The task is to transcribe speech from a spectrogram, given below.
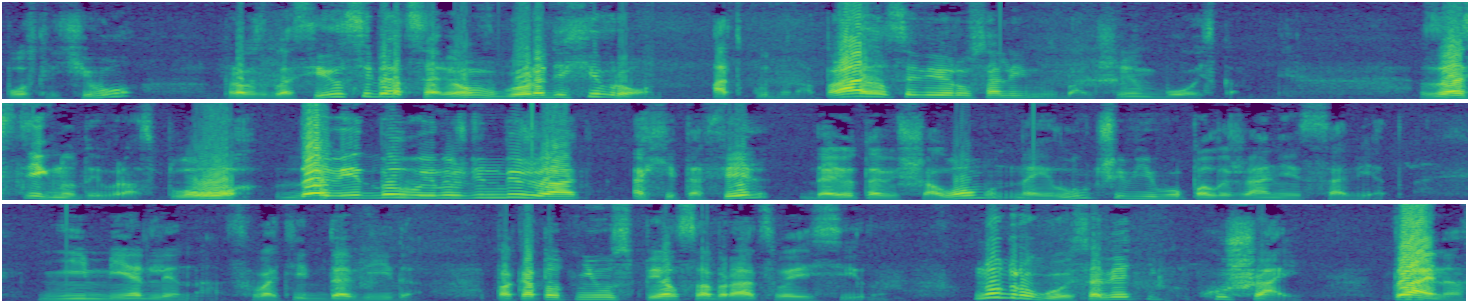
после чего провозгласил себя царем в городе Хеврон, откуда направился в Иерусалим с большим войском. Застигнутый врасплох, Давид был вынужден бежать. Ахитофель дает Авишалому наилучший в его положении совет. Немедленно схватить Давида, пока тот не успел собрать свои силы. Но другой советник, Хушай, тайно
